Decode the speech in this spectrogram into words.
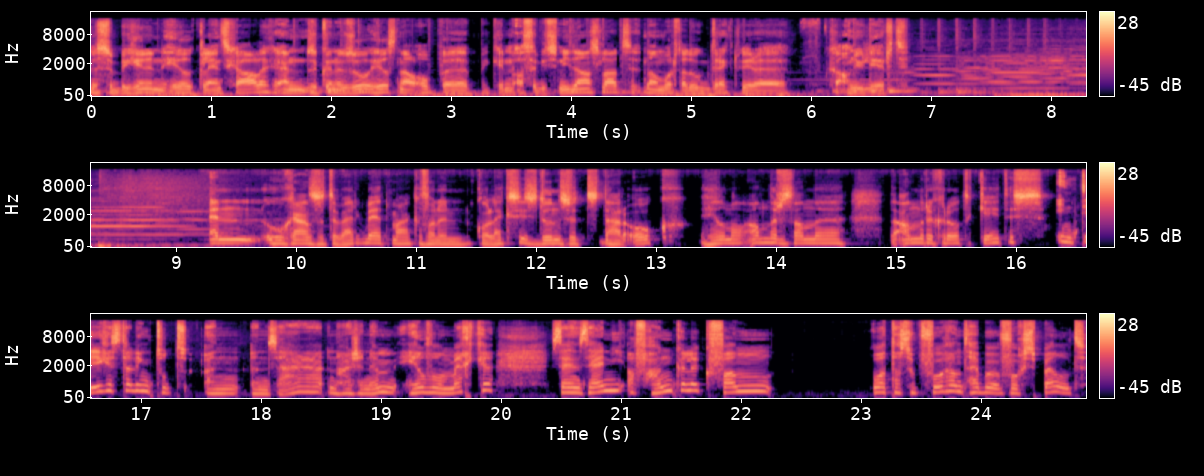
Dus ze beginnen heel kleinschalig en ze kunnen zo heel snel oppikken. Als er iets niet aanslaat, dan wordt dat ook direct weer uh, geannuleerd. En hoe gaan ze te werk bij het maken van hun collecties? Doen ze het daar ook helemaal anders dan uh, de andere grote ketens? In tegenstelling tot een, een Zara, een H&M, heel veel merken, zijn zij niet afhankelijk van wat dat ze op voorhand hebben voorspeld.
